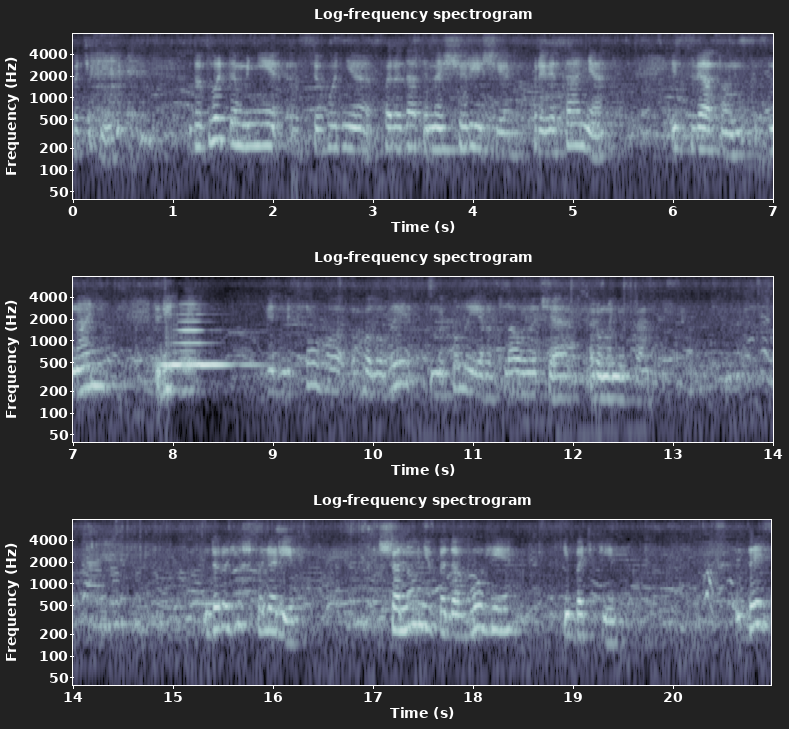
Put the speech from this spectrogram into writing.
батьки, дозвольте мені сьогодні передати найщиріші привітання із святом знань від, від міського голови Миколи Ярославовича Романюка. Дорогі школярі, шановні педагоги і батьки, десь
